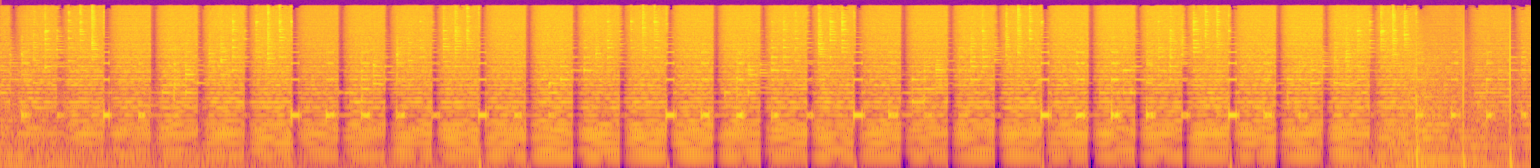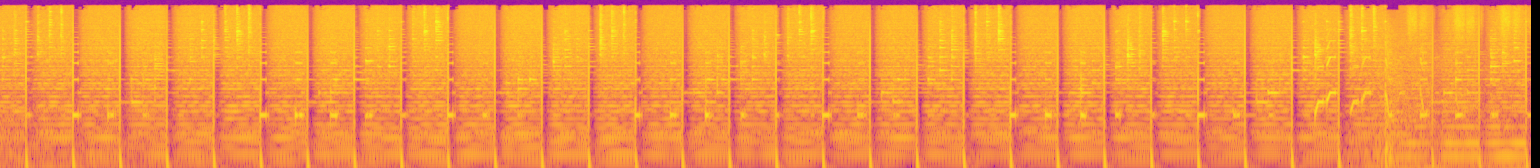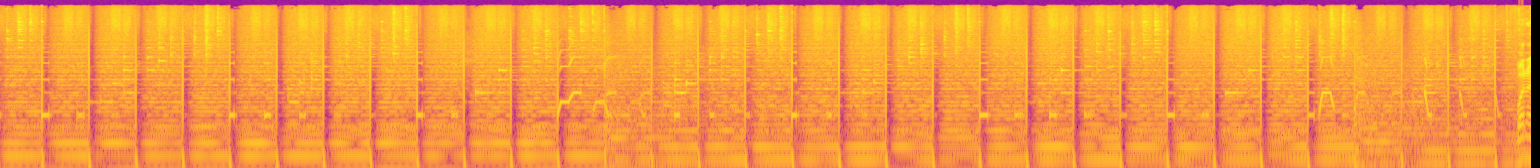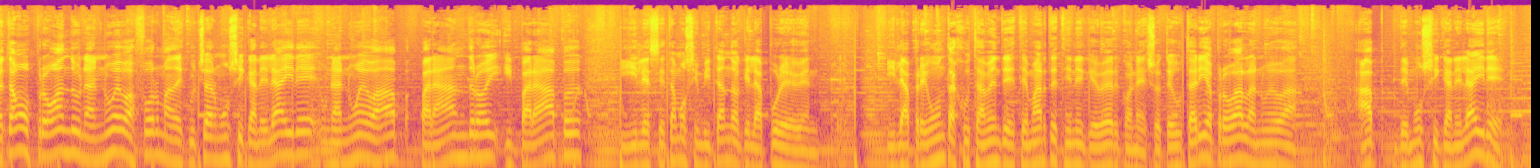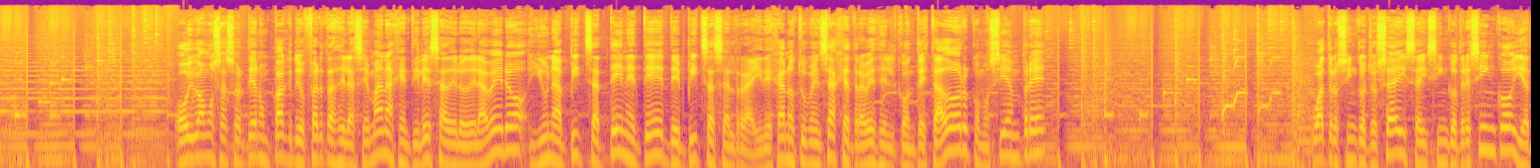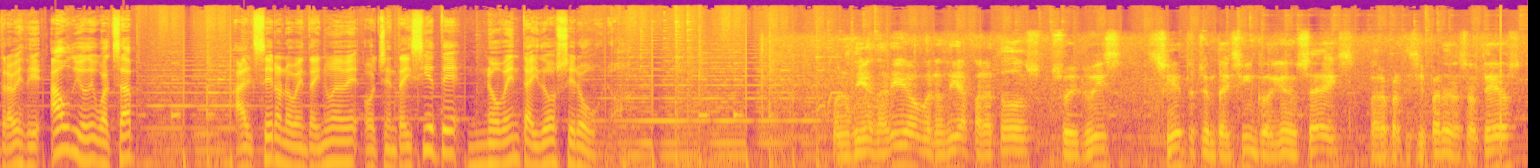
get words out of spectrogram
Bueno, estamos probando una nueva forma de escuchar música en el aire, una nueva app para Android y para Apple y les estamos invitando a que la prueben. Y la pregunta justamente de este martes tiene que ver con eso. ¿Te gustaría probar la nueva app de música en el aire? Hoy vamos a sortear un pack de ofertas de la semana, gentileza de lo del Avero y una pizza TNT de Pizzas El Rey. Déjanos tu mensaje a través del contestador, como siempre. 4586-6535 y a través de audio de WhatsApp al 099 87 9201. Buenos días Darío, buenos días para todos. Soy Luis, 185-6 para participar de los sorteos.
